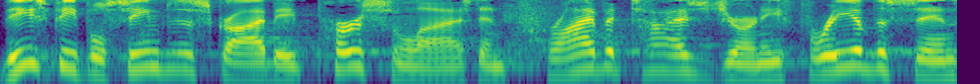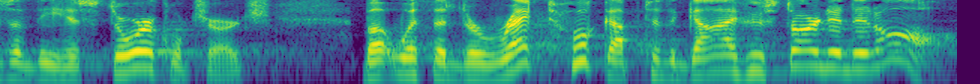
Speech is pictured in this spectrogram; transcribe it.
These people seem to describe a personalized and privatized journey free of the sins of the historical church, but with a direct hookup to the guy who started it all.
